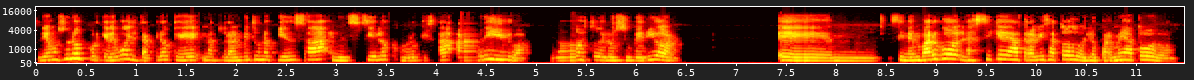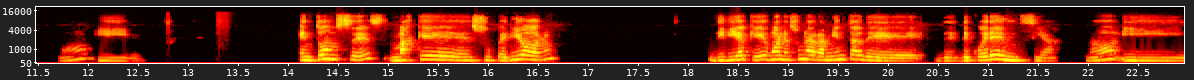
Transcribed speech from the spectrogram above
digamos, uno, porque de vuelta, creo que naturalmente uno piensa en el cielo como lo que está arriba, ¿no? Esto de lo superior. Eh, sin embargo, la psique atraviesa todo y lo permea todo. Y entonces, más que superior, diría que, bueno, es una herramienta de, de, coherencia, ¿no? Y,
